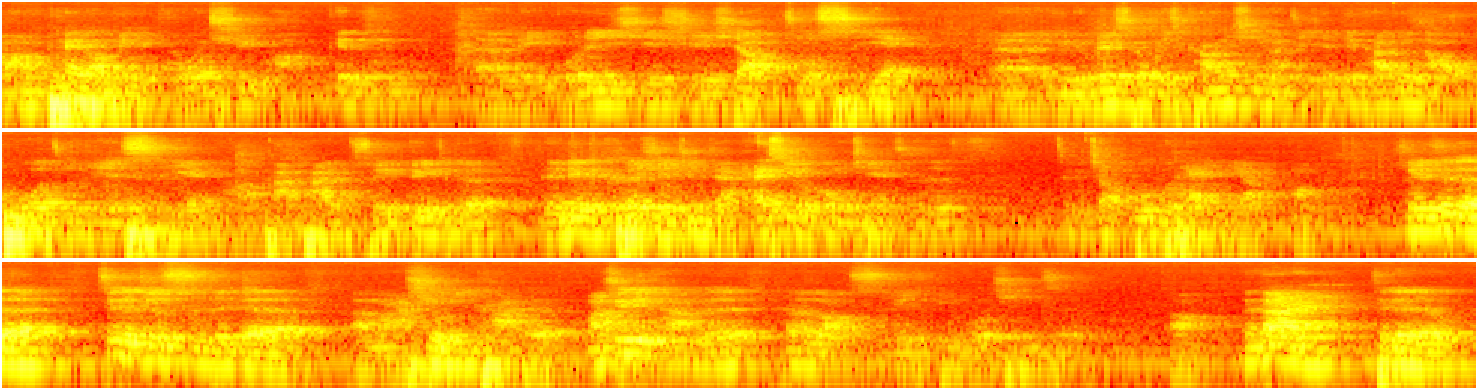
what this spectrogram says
嘛派到美国去啊，跟呃美国的一些学校做实验，呃，University of Wisconsin 啊这些对他对脑波做这些实验啊，他他所以对这个人类的科学进展还是有贡献，只是这个角度不太一样啊。所以这个这个就是这个。马修里卡德，马修里卡德他的老师就是苹果清泽，啊，那当然这个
